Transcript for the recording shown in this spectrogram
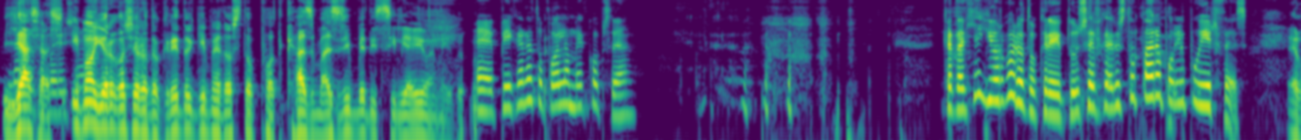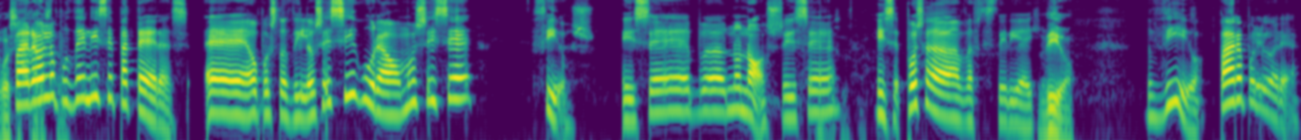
Γεια το σας. παρουσιάσω. Είμαι ο Γιώργος Ερωτοκρίτου και είμαι εδώ στο podcast μαζί με τη Σίλια Ιωαννίδου. Ε, πήγα να το πω, αλλά με έκοψε. Καταρχήν, Γιώργο Ρωτοκρίτου, σε ευχαριστώ πάρα πολύ που ήρθες. Εγώ σε Παρόλο ευχαριστώ. που δεν είσαι πατέρας, ε, όπως το δήλωσε, σίγουρα όμως είσαι θείος, είσαι ε, νονός, είσαι... είσαι. Πόσα βαφτιστήρια έχεις; Δύο. Δύο. Πάρα πολύ ωραία.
